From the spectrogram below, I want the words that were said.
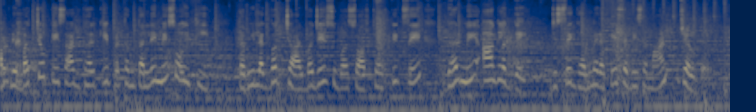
अपने बच्चों के साथ घर के प्रथम तल्ले में सोई थी। तभी लगभग चार बजे सुबह शॉर्ट सर्किट से घर में आग लग गई, जिससे घर में रखे सभी सामान जल गए।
